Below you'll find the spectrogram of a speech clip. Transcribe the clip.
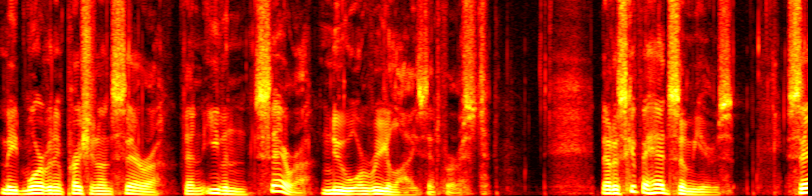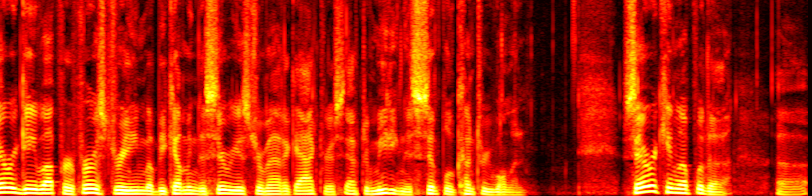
made more of an impression on Sarah than even Sarah knew or realized at first. Now, to skip ahead some years, Sarah gave up her first dream of becoming the serious dramatic actress after meeting this simple country woman. Sarah came up with a, a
